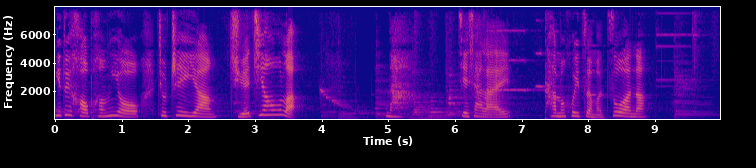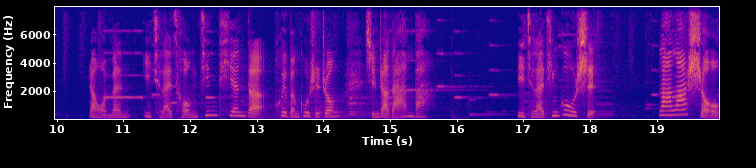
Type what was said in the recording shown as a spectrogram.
一对好朋友就这样绝交了。那接下来他们会怎么做呢？让我们一起来从今天的绘本故事中寻找答案吧。一起来听故事，拉拉手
